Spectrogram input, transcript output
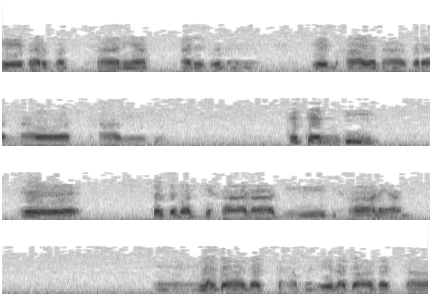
ඒ කර්මස්ථානයක් අරගෙන ඒ භාවනා කරන්නා අවස්ථාවේදී එතෙන්දී ප්‍රථම ධ්‍යානාදී ඒ ධ්‍යානයන් ලබා ගත්තාම ඒ ලබා ගත්තා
